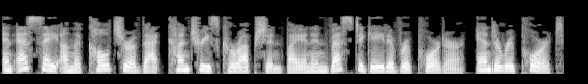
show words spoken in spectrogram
an essay on the culture of that country's corruption by an investigative reporter, and a report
